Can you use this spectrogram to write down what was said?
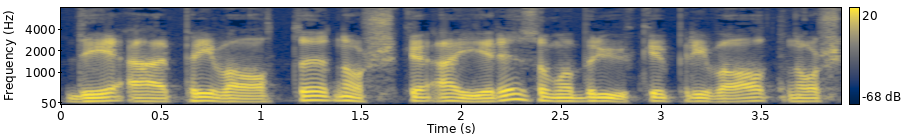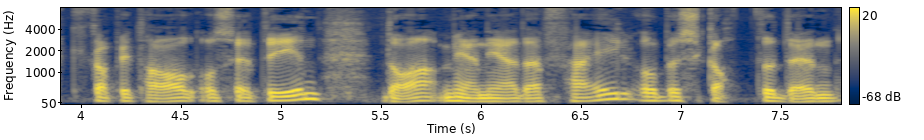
Det er private norske eiere som må bruke privat norsk kapital å sette inn. Da mener jeg det er feil å beskatte den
